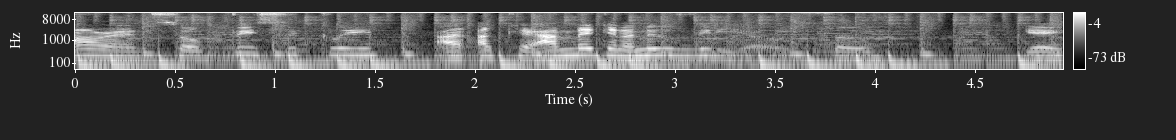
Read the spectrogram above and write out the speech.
Alright, so basically, I, okay, I'm making a new video, so, yay.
